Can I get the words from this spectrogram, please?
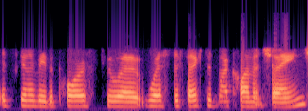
it's going to be the poorest who are worst affected by climate change,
